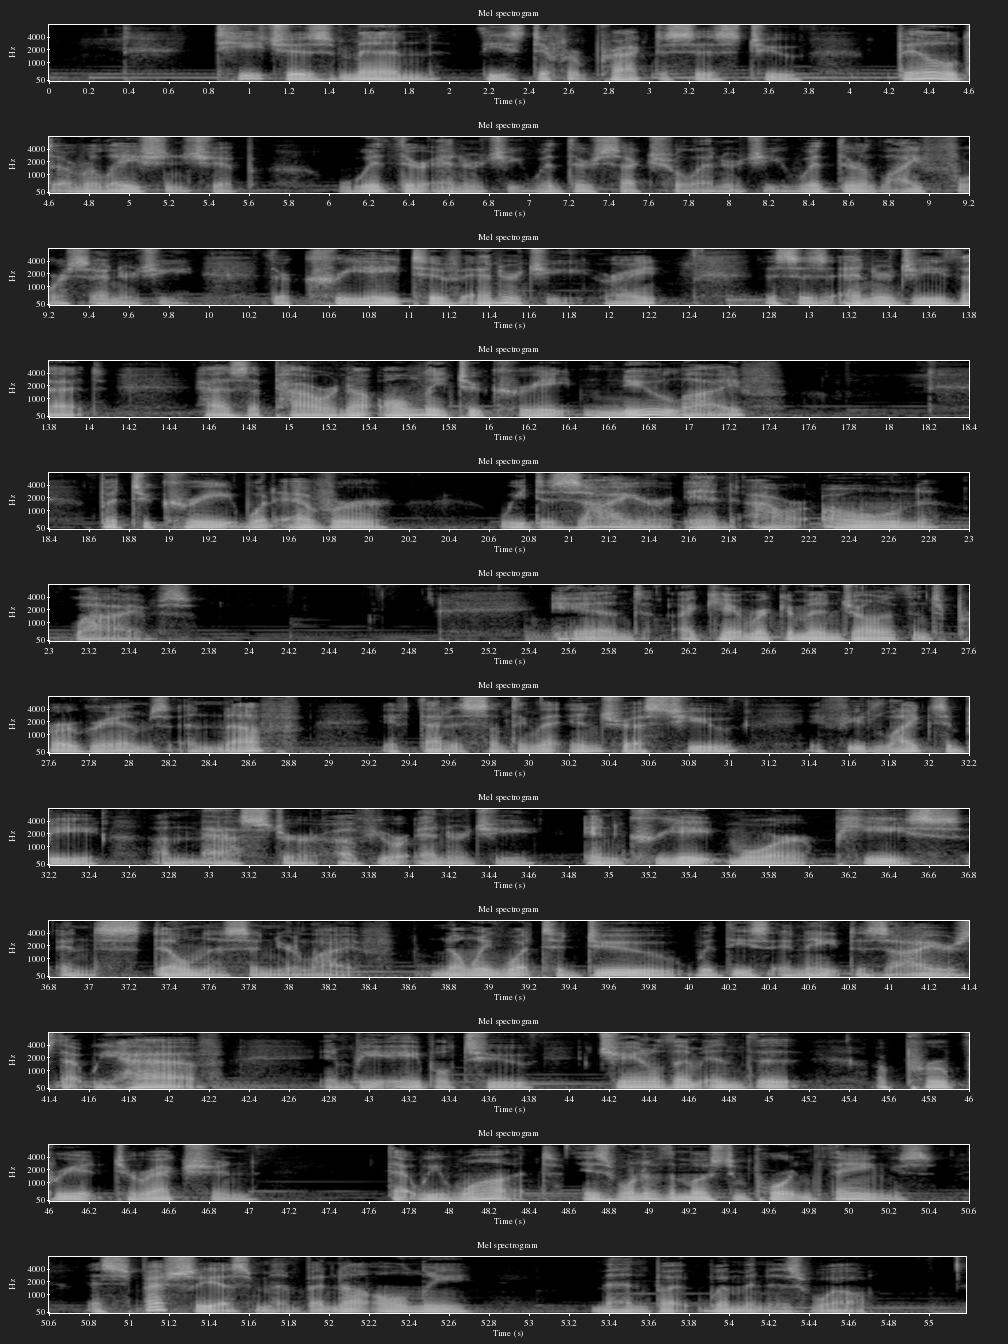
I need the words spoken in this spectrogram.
teaches men these different practices to build a relationship with their energy, with their sexual energy, with their life force energy, their creative energy, right? This is energy that has the power not only to create new life, but to create whatever we desire in our own lives. And I can't recommend Johnathan's programs enough if that is something that interests you if you'd like to be a master of your energy and create more peace and stillness in your life, knowing what to do with these innate desires that we have and be able to channel them in the appropriate direction that we want is one of the most important things, especially as men, but not only men, but women as well.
